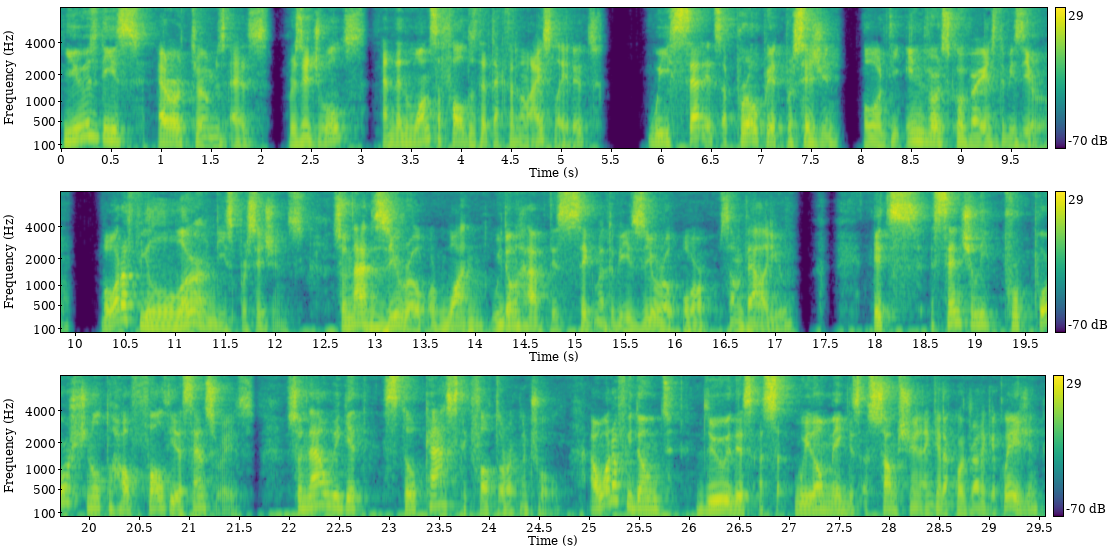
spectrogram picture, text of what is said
use these error terms as residuals, and then once a fault is detected and isolated, we set its appropriate precision or the inverse covariance to be zero. But what if we learn these precisions? So not zero or one, we don't have this sigma to be zero or some value. It's essentially proportional to how faulty the sensor is. So now we get stochastic fault tolerant control. And what if we don't do this, we don't make this assumption and get a quadratic equation,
